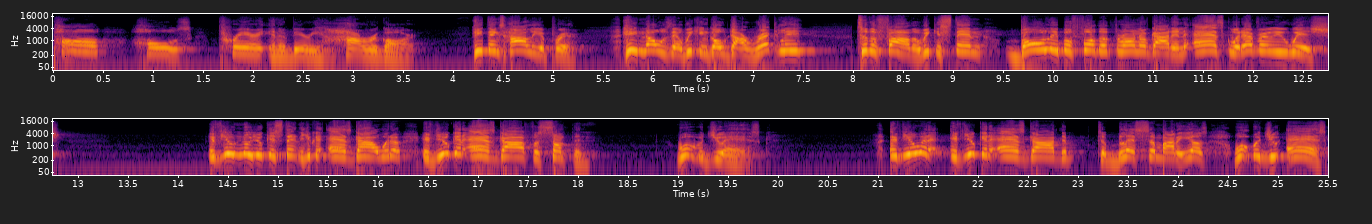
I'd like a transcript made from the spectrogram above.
Paul holds prayer in a very high regard. He thinks highly of prayer. He knows that we can go directly to the Father. We can stand boldly before the throne of God and ask whatever we wish. If you knew you could stand, you could ask God whatever. If you could ask God for something, what would you ask? If you would, if you could ask God to, to bless somebody else, what would you ask?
